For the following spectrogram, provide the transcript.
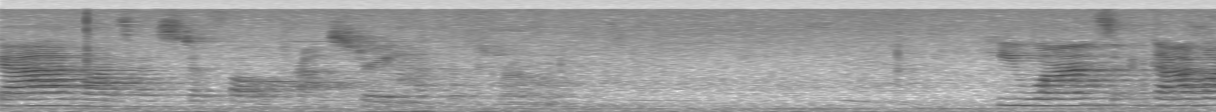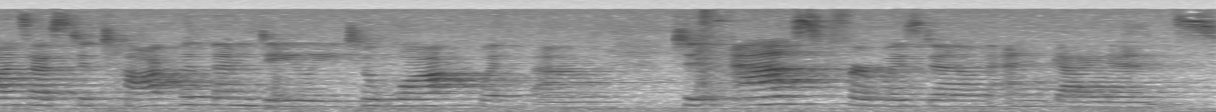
God wants us to fall prostrate at the throne. He wants, God wants us to talk with them daily, to walk with them, to ask for wisdom and guidance.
